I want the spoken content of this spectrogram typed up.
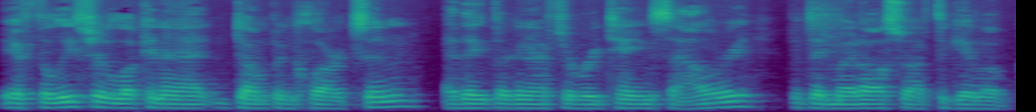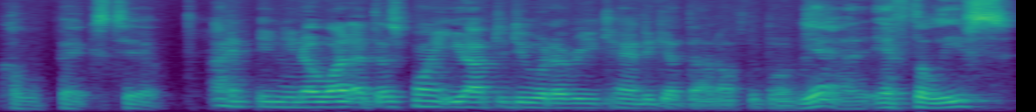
if the Leafs are looking at dumping Clarkson, I think they're gonna have to retain salary, but they might also have to give up a couple picks too. And, and you know what? At this point, you have to do whatever you can to get that off the books. Yeah, if the Leafs,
